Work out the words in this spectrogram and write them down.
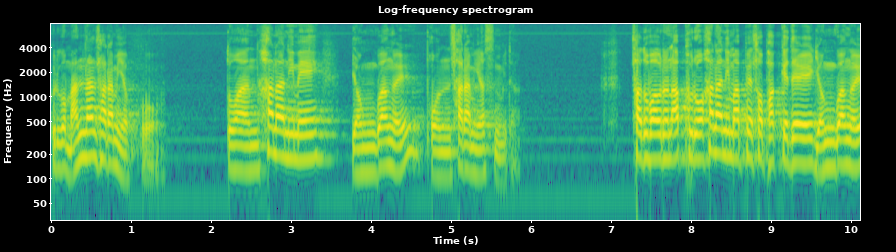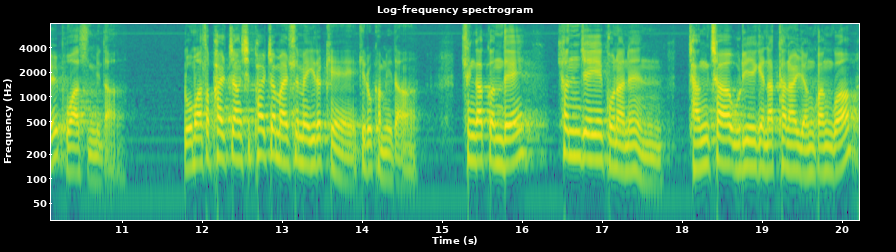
그리고 만난 사람이었고 또한 하나님의 영광을 본 사람이었습니다. 사도 바울은 앞으로 하나님 앞에서 받게 될 영광을 보았습니다. 로마서 8장 18절 말씀에 이렇게 기록합니다. 생각건대 현재의 고난은 장차 우리에게 나타날 영광과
